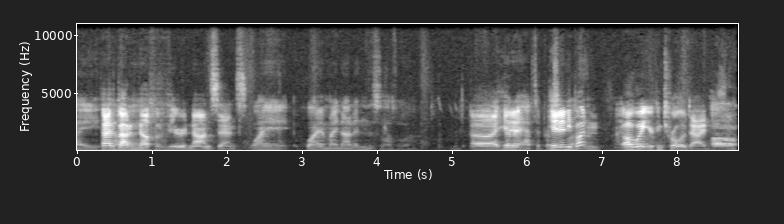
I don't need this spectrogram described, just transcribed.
I I've had about uh, enough of your nonsense. Why? Why am I not in this level? Uh, hit it. I have to press Hit any button. button. Oh wait, your controller died. Oh,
